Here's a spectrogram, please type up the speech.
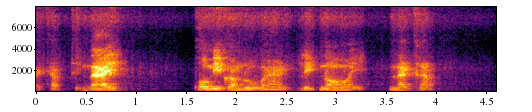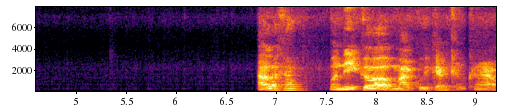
นะครับ ถึงได้พอมีความรู้บ้างเล็กน้อยนะครับเอาละครับ วันนี้ก็มาคุยกันคร่าว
